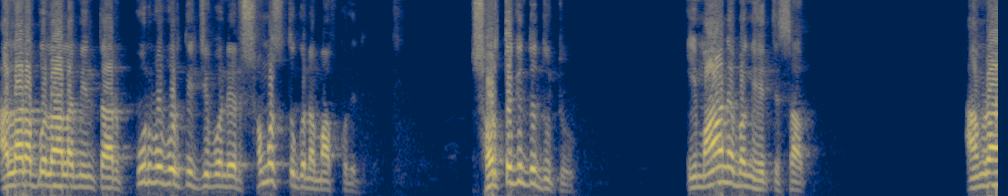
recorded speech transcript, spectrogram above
আল্লাহ রাবুল আলমিন তার পূর্ববর্তী জীবনের সমস্ত গুণা মাফ করে দেবে। শর্ত কিন্তু দুটো ইমান এবং হেতেসাব আমরা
